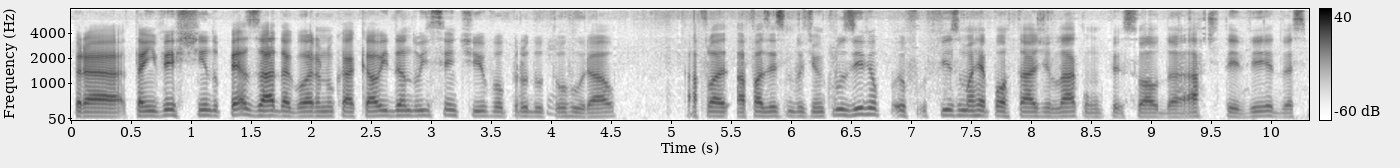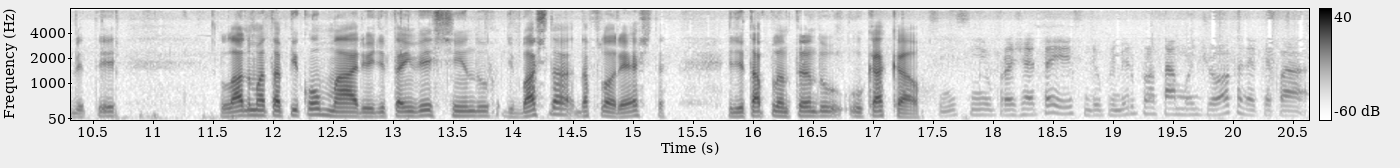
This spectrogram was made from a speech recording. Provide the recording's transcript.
Para estar investindo pesado agora no cacau e dando incentivo ao produtor rural a, a fazer esse plantio. Inclusive, eu, eu fiz uma reportagem lá com o pessoal da Arte TV, do SBT, lá no Matapi com o Mário. Ele está investindo debaixo da, da floresta, ele está plantando o cacau. Sim, sim, o projeto é esse. Deu primeiro plantar a mandioca, né? Que é pra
